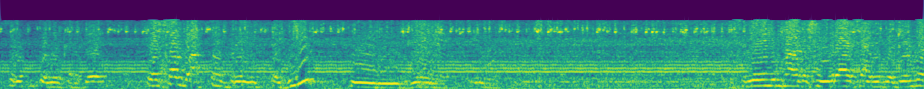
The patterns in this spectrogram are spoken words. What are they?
स्वरूप को लेकर के वो सब वास्तव ब्रह्म ही। शंकराचार्य को जो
